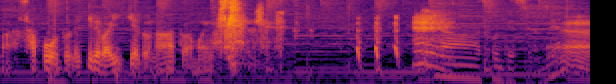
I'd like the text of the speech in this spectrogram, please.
まあサポートできればいいけどなとは思いますけどね。ああ、そうですよね。うん。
